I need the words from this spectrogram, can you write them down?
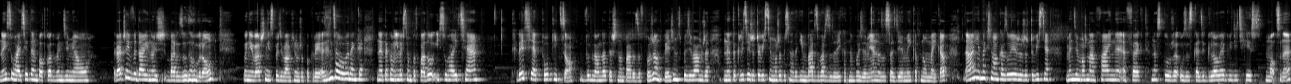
No i słuchajcie, ten podkład będzie miał raczej wydajność bardzo dobrą ponieważ nie spodziewałam się, że pokryję całą rękę taką ilością podkładu i słuchajcie, Krycie póki co wygląda też na bardzo w porządku. Ja się spodziewałam, że to krycie rzeczywiście może być na takim bardzo, bardzo delikatnym poziomie, na zasadzie make-up, no make-up, a jednak się okazuje, że rzeczywiście będzie można fajny efekt na skórze uzyskać. Glow, jak widzicie, jest mocny,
